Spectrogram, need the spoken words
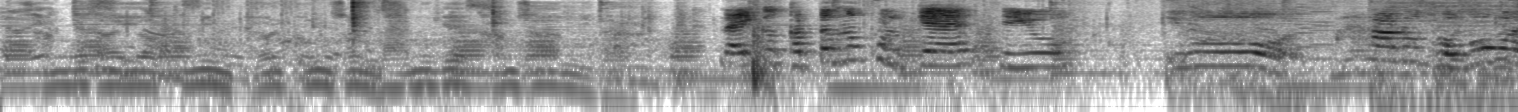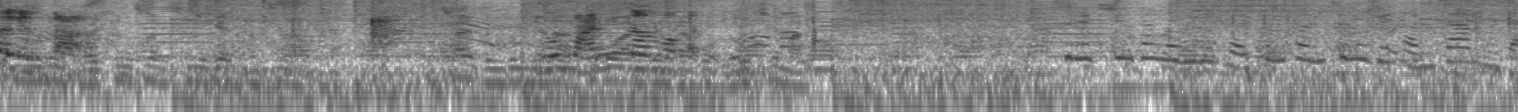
상다이어트님 별풍선 20개 감사합니다. 나 이거 갖다 놓고 올게 제육 이거 하루 더 먹어야겠다 별풍선 20개 감사합니다. 살 너무 많이 넘어갔어. 트랙 신상원님 별풍선 20개 감사합니다.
